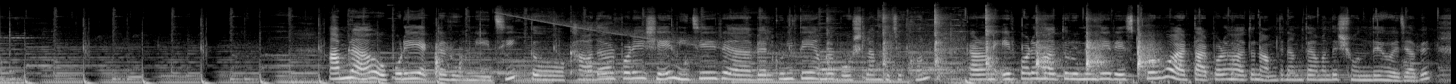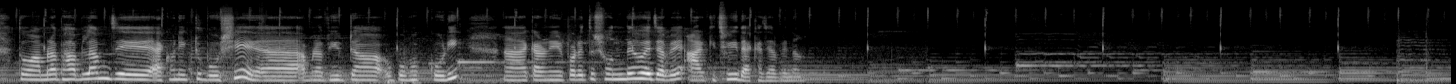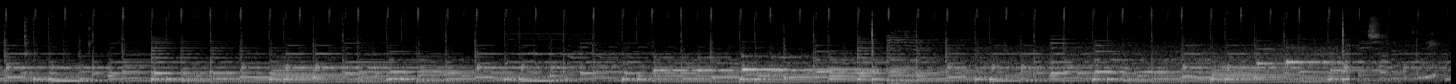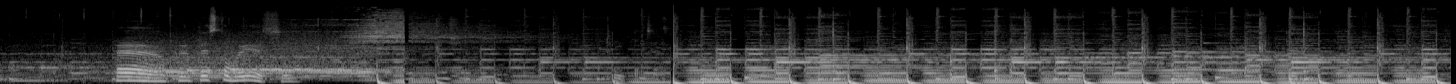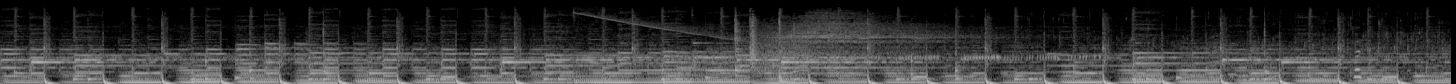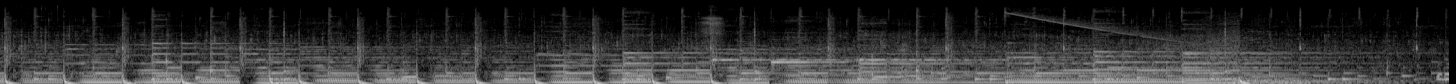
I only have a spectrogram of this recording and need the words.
আমরা ওপরে একটা রুম নিয়েছি। তো খাওয়া দাওয়ার পরে এসে নিচের ব্যালকনিতেই আমরা বসলাম কিছুক্ষণ। কারণ এরপরে হয়তো রুমে গিয়ে রেস্ট করব আর তারপরে হয়তো নামতে নামতে আমাদের সন্ধে হয়ে যাবে। তো আমরা ভাবলাম যে এখন একটু বসে আমরা ভিউটা উপভোগ করি। কারণ এরপরে তো সন্ধে হয়ে যাবে, আর কিছুই দেখা যাবে না। হ্যাঁ ফ্রেশ তো হয়ে এসছে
